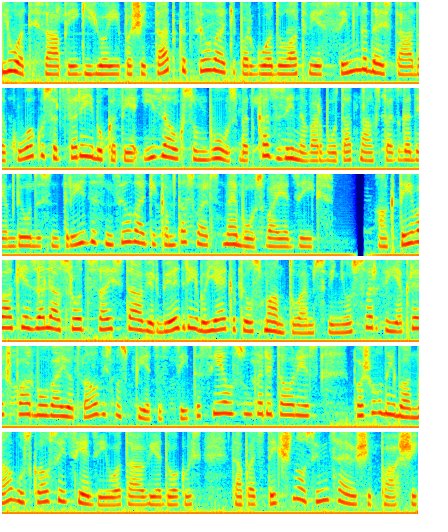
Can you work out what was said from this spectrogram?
Ļoti sāpīgi, jo īpaši tad, kad cilvēki par godu Latvijas simtgadē stāda kokus ar cerību, ka tie izaugs un būs, bet kas zina, varbūt atnāks pēc gadiem 20, 30 cilvēki, kam tas vairs nebūs vajadzīgs. Aktīvākie zaļās rotas aizstāvji ir biedrība Jēkabils mantojums. Viņi uzsver, ka iepriekš pārbūvējot vēl vismaz piecas citas ielas un teritorijas, pašvaldībā nav uzklausīts iedzīvotāju viedoklis, tāpēc tikšanos inicējuši paši.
